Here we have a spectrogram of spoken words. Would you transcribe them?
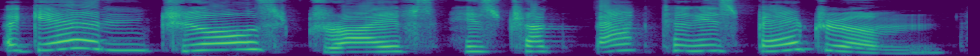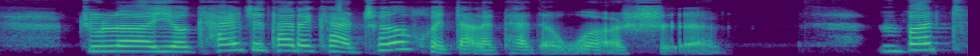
Again, Jules drives his truck back to his bedroom. 朱乐又开着他的卡车回到了他的卧室。But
